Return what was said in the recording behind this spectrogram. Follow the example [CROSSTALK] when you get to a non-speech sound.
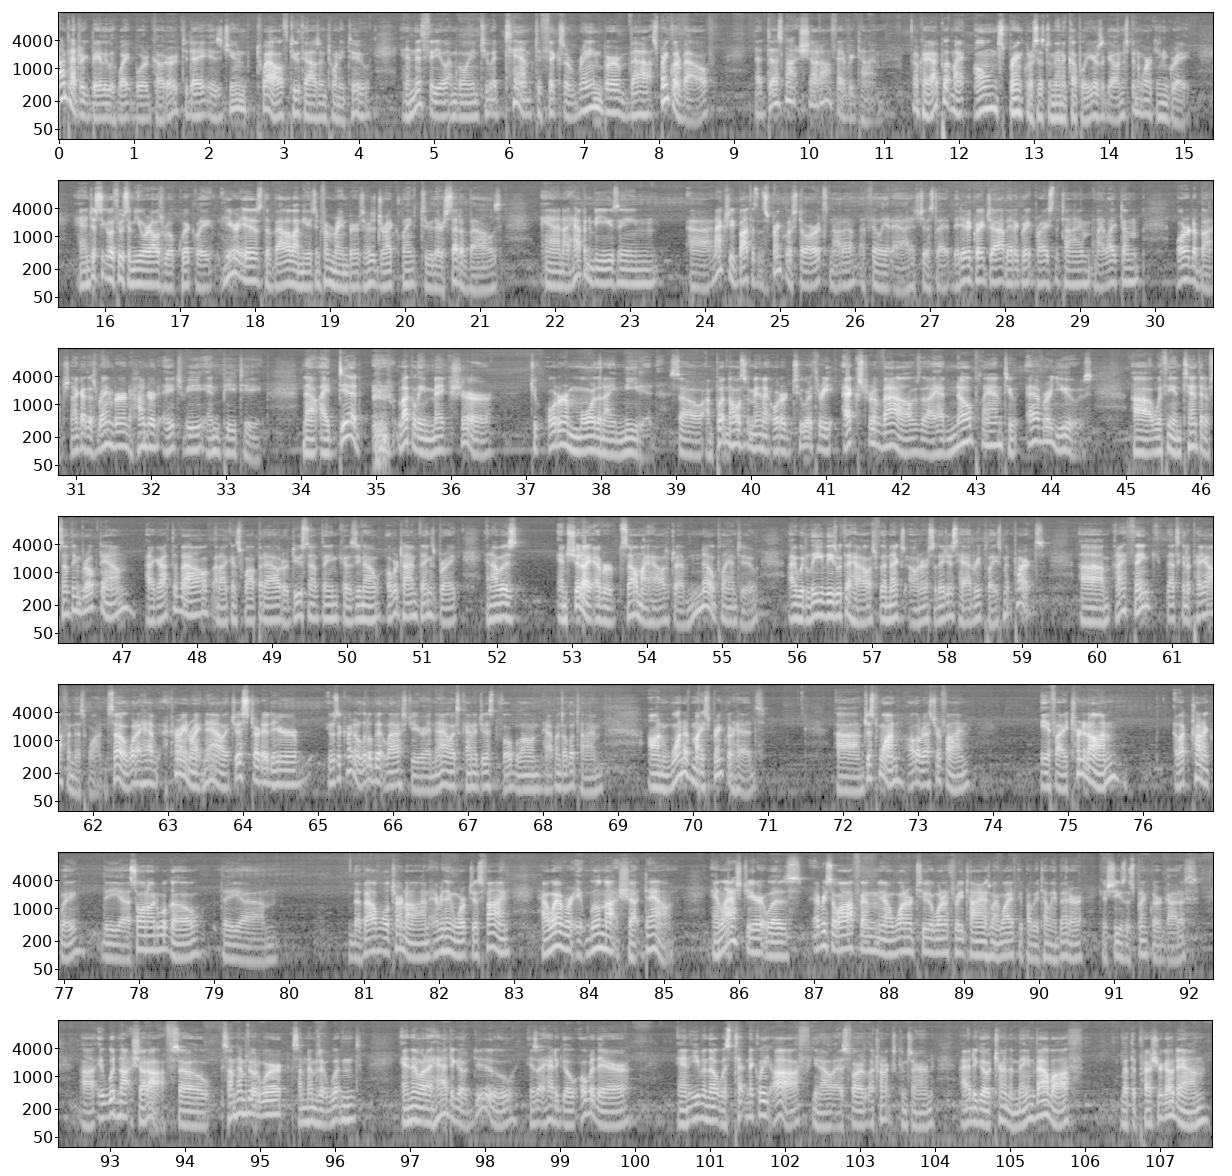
I'm Patrick Bailey with Whiteboard Coder. Today is June 12th, 2022, and in this video I'm going to attempt to fix a Rainbird valve, sprinkler valve that does not shut off every time. Okay, I put my own sprinkler system in a couple of years ago and it's been working great. And just to go through some URLs real quickly, here is the valve I'm using from Rainbird. Here's a direct link to their set of valves. And I happen to be using uh, and I actually bought this at the sprinkler store. It's not an affiliate ad. It's just a, they did a great job. They had a great price at the time, and I liked them. Ordered a bunch, and I got this Rainbird 100 HV NPT. Now I did, [CLEARS THROAT] luckily, make sure to order more than I needed. So I'm putting the whole system in. I ordered two or three extra valves that I had no plan to ever use. Uh, with the intent that if something broke down, I got the valve and I can swap it out or do something because, you know, over time things break. And I was and should I ever sell my house, which I have no plan to, I would leave these with the house for the next owner so they just had replacement parts. Um, and I think that's going to pay off in this one. So what I have occurring right now, it just started here, it was occurring a little bit last year, and now it's kind of just full blown, happens all the time. On one of my sprinkler heads, um, just one, all the rest are fine. If I turn it on electronically, the uh, solenoid will go, the um, the valve will turn on, everything will work just fine. However, it will not shut down. And last year it was every so often, you know, one or two or one or three times, my wife could probably tell me better because she's the sprinkler goddess, uh, it would not shut off. So sometimes it would work, sometimes it wouldn't. And then what I had to go do is I had to go over there and even though it was technically off, you know, as far as electronics concerned, I had to go turn the main valve off, let the pressure go down,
